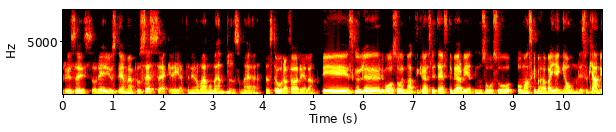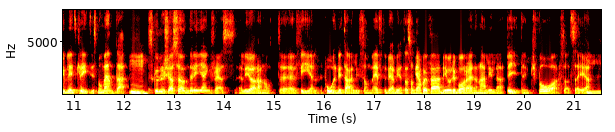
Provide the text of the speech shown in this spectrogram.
Precis, och det är just det med processsäkerheten i de här momenten mm. som är den stora fördelen. Det skulle det vara så att det krävs lite efterbearbetning och så, så om man ska behöva gänga om det så kan det ju bli ett kritiskt moment där. Mm. Skulle du köra sönder din gängfräs eller göra något eh, fel på en detalj som efterbearbetas som kanske är färdig och det bara är den här lilla biten kvar så att säga. Mm.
